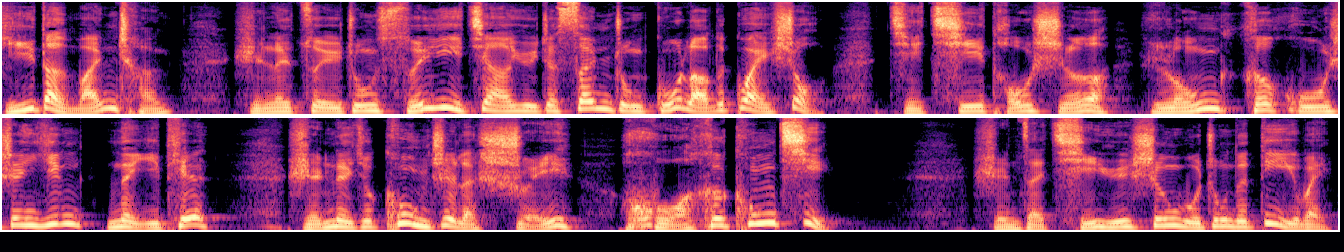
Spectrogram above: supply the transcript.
一旦完成，人类最终随意驾驭这三种古老的怪兽，即七头蛇、龙和虎身鹰。那一天，人类就控制了水、火和空气。人在其余生物中的地位，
